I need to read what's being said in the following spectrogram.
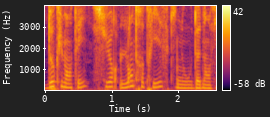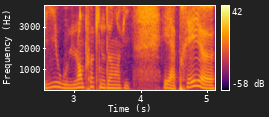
documenter sur l'entreprise qui nous donne envie ou l'emploi qui nous donne envie. Et après,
